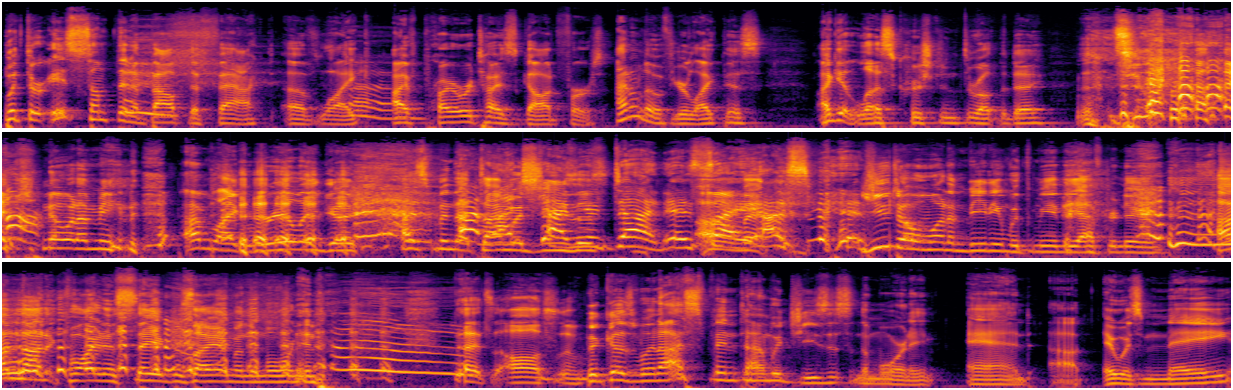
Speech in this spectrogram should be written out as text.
But there is something about the fact of like uh. I've prioritized God first. I don't know if you're like this. I get less Christian throughout the day. So, like, you know what I mean? I'm like really good. I spend that At time with lunchtime, Jesus. you're done. It's Oh, like man. I spent. You don't want a meeting with me in the afternoon. I'm not quite as saved as I am in the morning. That's awesome. Because when I spend time with Jesus in the morning, and uh, it was May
